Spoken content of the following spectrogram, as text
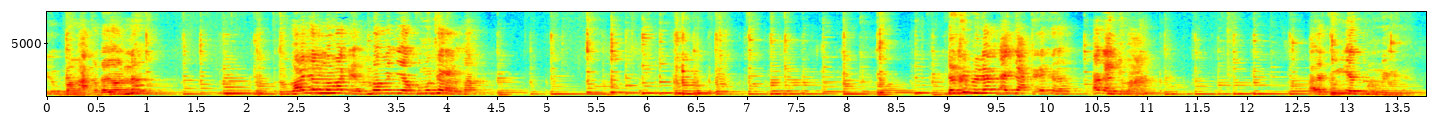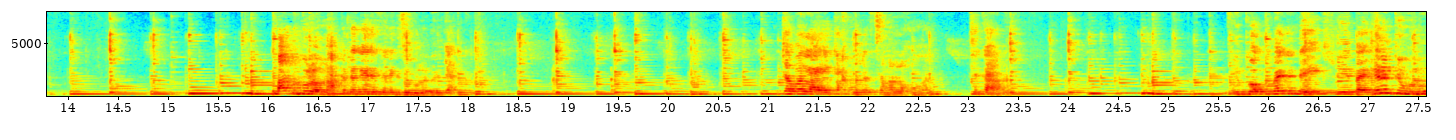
yóbbu ma màkk doyoon na waajal ma ma dem ma wàññeeku mu teral ma dëkk bi nag ay jàkk rek la ak ay jumaa waaye ku yegg bul ma dina ba dugguloo màkk da ngay defee ne gisaguloo benn jàkk ca walaay tax ma teg sama loxo man ci kaaba gi ñu bokk benn ndey suñuy bàyyi gënante wuñu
